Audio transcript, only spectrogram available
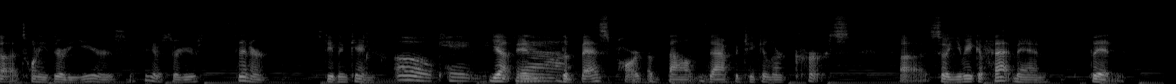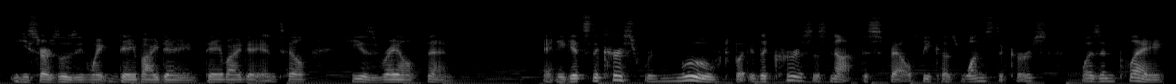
uh, 20, 30 years, I think it was 30 years, Thinner, Stephen King. Oh, King. Yeah, and the best part about that particular curse, uh, so you make a fat man thin, he starts losing weight day by day, day by day, until he is rail thin. And he gets the curse removed, but the curse is not dispelled because once the curse was in play,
